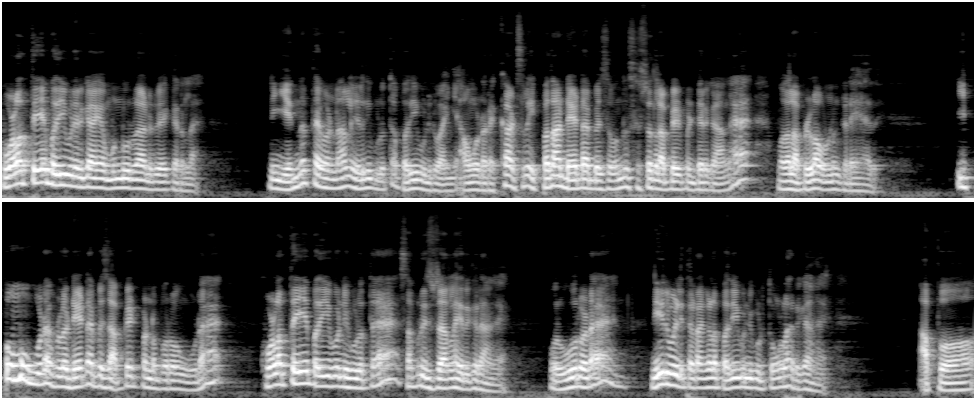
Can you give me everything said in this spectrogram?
குளத்தையே பதிவு பண்ணியிருக்காங்க முந்நூறு நாலு ஏக்கரில். நீங்கள் என்னத்தை வேணாலும் எழுதி கொடுத்தா பதிவு பண்ணிடுவாங்க. அவங்களோட ரெக்கார்ட்ஸில் இப்போ தான் டேட்டா பேஸை வந்து சிஸ்டத்தில் அப்டேட் பண்ணிட்டு இருக்காங்க. முதல்ல அப்படிலாம் ஒன்றும் கிடையாது. இப்போவும் கூட இவ்வளோ டேட்டா பேஸ் அப்டேட் பண்ண போகிறவங்க கூட குளத்தையே பதிவு பண்ணி கொடுத்த சப் ரிஜிஸ்டார்லாம் இருக்கிறாங்க. ஒரு ஊரோட நீர்வழி தடங்களை பதிவு பண்ணி கொடுத்தவங்களாம் இருக்காங்க. அப்போது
